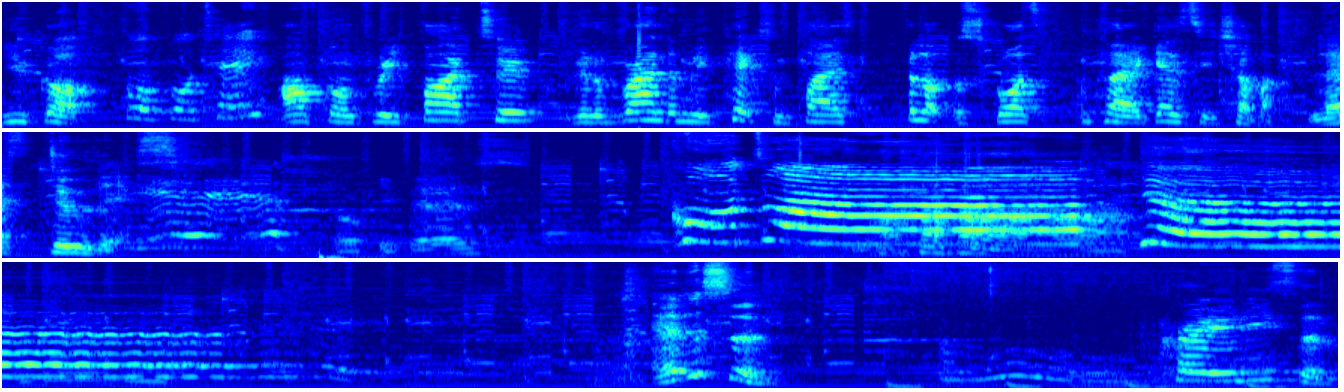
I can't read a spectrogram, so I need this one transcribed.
You've got 4-4-2. I've gone 3-5-2. We're going to randomly pick some players, fill up the squads and play against each other. Let's do this. Yeah. Goalkeepers. Courtois! yeah! Ederson. Ooh. Pretty decent.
